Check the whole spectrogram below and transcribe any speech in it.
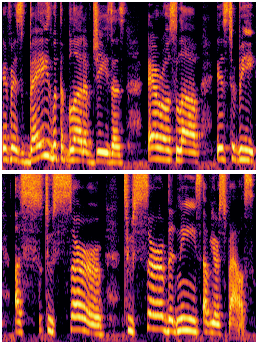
If it's bathed with the blood of Jesus, eros love is to be a, to serve to serve the needs of your spouse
